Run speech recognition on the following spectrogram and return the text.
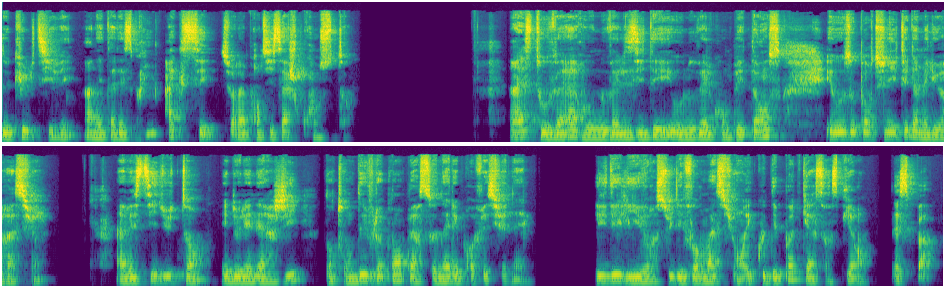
de cultiver un état d'esprit axé sur l'apprentissage constant. Reste ouvert aux nouvelles idées, aux nouvelles compétences et aux opportunités d'amélioration. Investis du temps et de l'énergie dans ton développement personnel et professionnel. Lis des livres, suis des formations, écoute des podcasts inspirants, n'est-ce pas?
